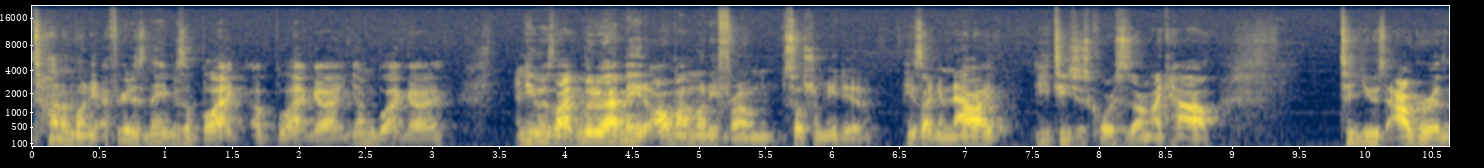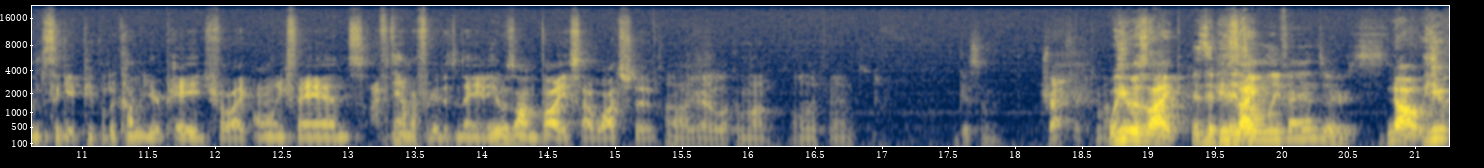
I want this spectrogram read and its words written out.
ton of money. I forget his name. He's a black a black guy, young black guy, and he was like, literally, I made all my money from social media. He's like, and now I he teaches courses on like how to use algorithms to get people to come to your page for like OnlyFans. I think I forget his name. It was on Vice. I watched it. Oh, I gotta look them up. OnlyFans. Get some traffic. To my Well, he was like, Is it he's his like, OnlyFans or? is- no, he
